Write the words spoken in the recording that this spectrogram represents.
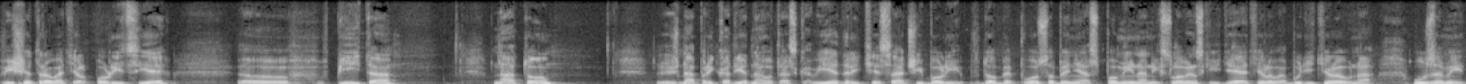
vyšetrovateľ policie pýta na to, že napríklad jedna otázka. Vyjadrite sa, či boli v dobe pôsobenia spomínaných slovenských dejateľov a buditeľov na území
